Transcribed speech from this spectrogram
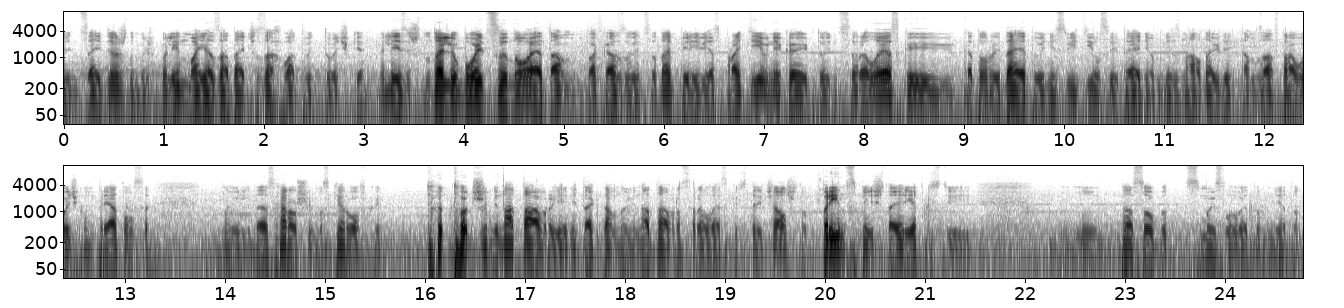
Что-нибудь зайдешь, думаешь, блин, моя задача захватывать точки. Лезешь туда любой ценой, а там показывается, да, перевес противника, и кто-нибудь с РЛС, который до этого не светился, и ты о нем не знал, да, где-нибудь там за островочком прятался. Ну или, да, с хорошей маскировкой. Тот же Минотавр, я не так давно Минотавра с РЛС встречал, что в принципе я считаю редкостью и ну, особо смысла в этом нету.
